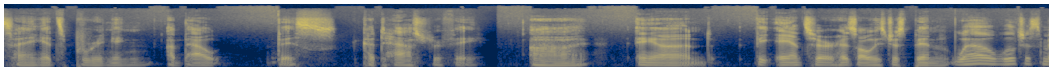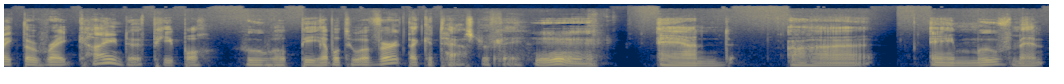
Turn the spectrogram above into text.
saying it's bringing about this catastrophe. Uh, and the answer has always just been, well, we'll just make the right kind of people who will be able to avert the catastrophe. Hmm. And uh, a movement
